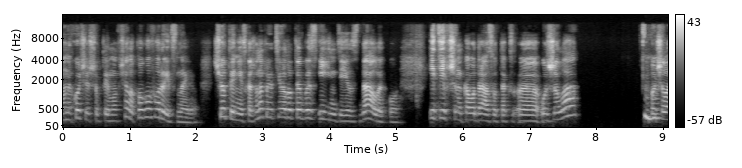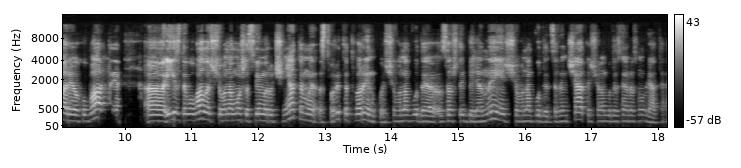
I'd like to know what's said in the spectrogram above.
Вона не хоче, щоб ти мовчала, поговори з нею. Що ти не скажеш? Вона прилетіла до тебе з Індії, здалеку. І дівчинка одразу так е, ожила, почала реагувати. Е, Її здивувало, що вона може своїми рученятами створити тваринку, що вона буде завжди біля неї, що вона буде дзеленчати, що вона буде з нею розмовляти.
